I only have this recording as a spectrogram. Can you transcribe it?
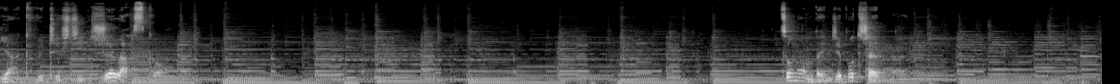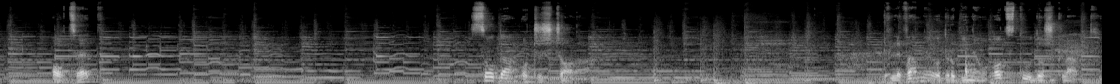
Jak wyczyścić żelazko? Co nam będzie potrzebne? Ocet, soda oczyszczona. Wlewamy odrobinę octu do szklanki.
